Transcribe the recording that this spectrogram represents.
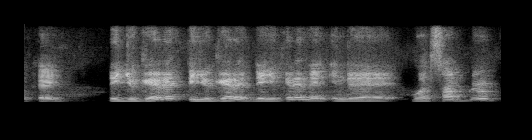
Okay. Did you get it? Did you get it? Did you get it in the, WhatsApp group?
